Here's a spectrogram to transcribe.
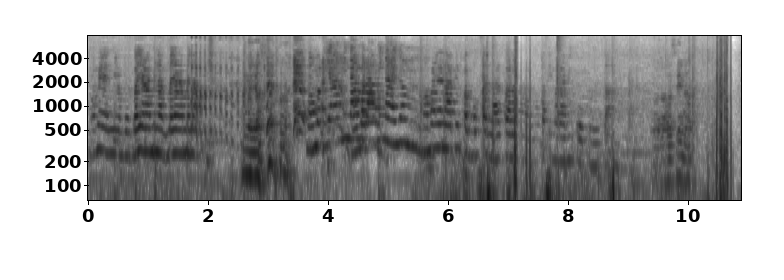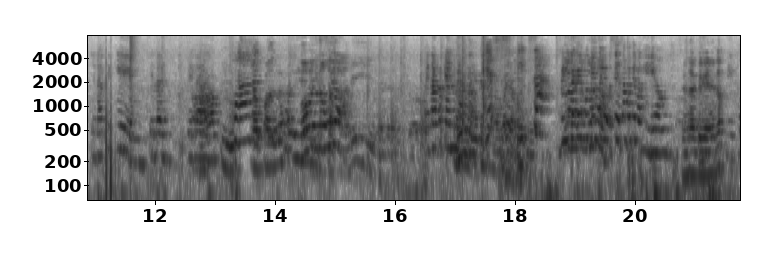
Mamaya niyo, bayaran na, bayaran na. Ngayon. Mamaya, Yamin na, marami na yung... mamaya natin pagbuksan lahat para ano, kasi maraming pupunta. Wala kasi na. Sila Pikim, sila, sila, Kuha pala. Oh, ano na kuya? may dapat yan na. Yes, pizza! Bilagay mo dito, saan ka tayo mag-ihaw? Sino nabigay nito? Dito.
